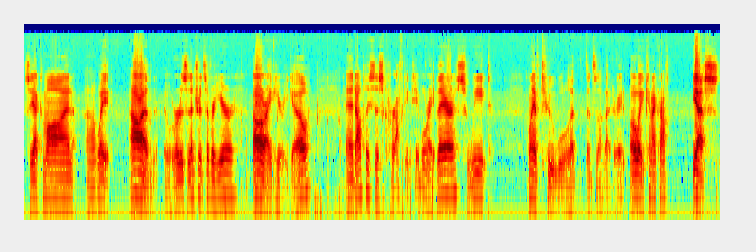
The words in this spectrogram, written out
So yeah, come on. Uh, wait. Ah, where is the entrance over here? Alright, here we go. And I'll place this crafting table right there. Sweet. I only have two wool. That That's not that great. Oh, wait, can I craft... Yes,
